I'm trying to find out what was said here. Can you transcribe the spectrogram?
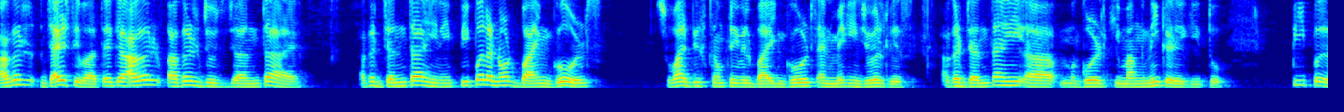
अगर ज़ाहिर सी बात है कि अगर अगर जो जनता है, अगर जनता ही नहीं people are not buying golds so why this company will buying golds and making jewelleries अगर जनता ही गोल्ड की मांग नहीं करेगी तो पीपल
